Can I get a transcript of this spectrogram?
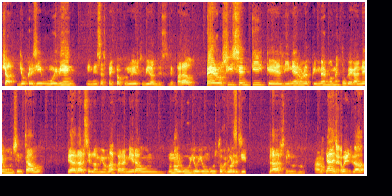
O sea, yo crecí muy bien en ese aspecto, aunque ellos estuvieran separados. Pero sí sentí que el dinero en el primer momento que gané un centavo era dárselo a mi mamá. Para mí era un, un orgullo y un gusto poder decir, dárselo, ¿no? Claro, Ya después- generosidad,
